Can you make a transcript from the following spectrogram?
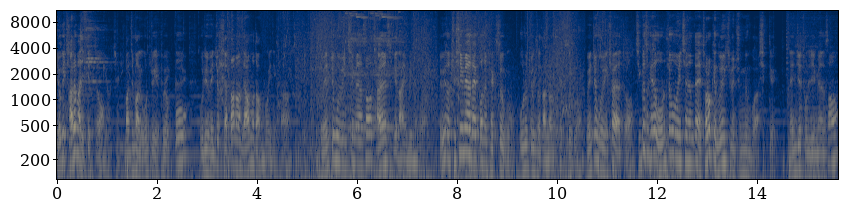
여기 자르만 있겠죠. 마지막에 오른쪽에 보였고 우리 왼쪽 시야 따놨는데 아무도 안 보이니까. 왼쪽 무빙 치면서 자연스럽게 라인 미는 거야. 여기서 조심해야 될 거는 백수궁. 오른쪽에서 날라오는 백수궁. 왼쪽 무빙 쳐야죠. 징크스 계속 오른쪽 무빙 치는데 저렇게 무빙 치면 죽는 거야, 쉽게. 렌즈 돌리면서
